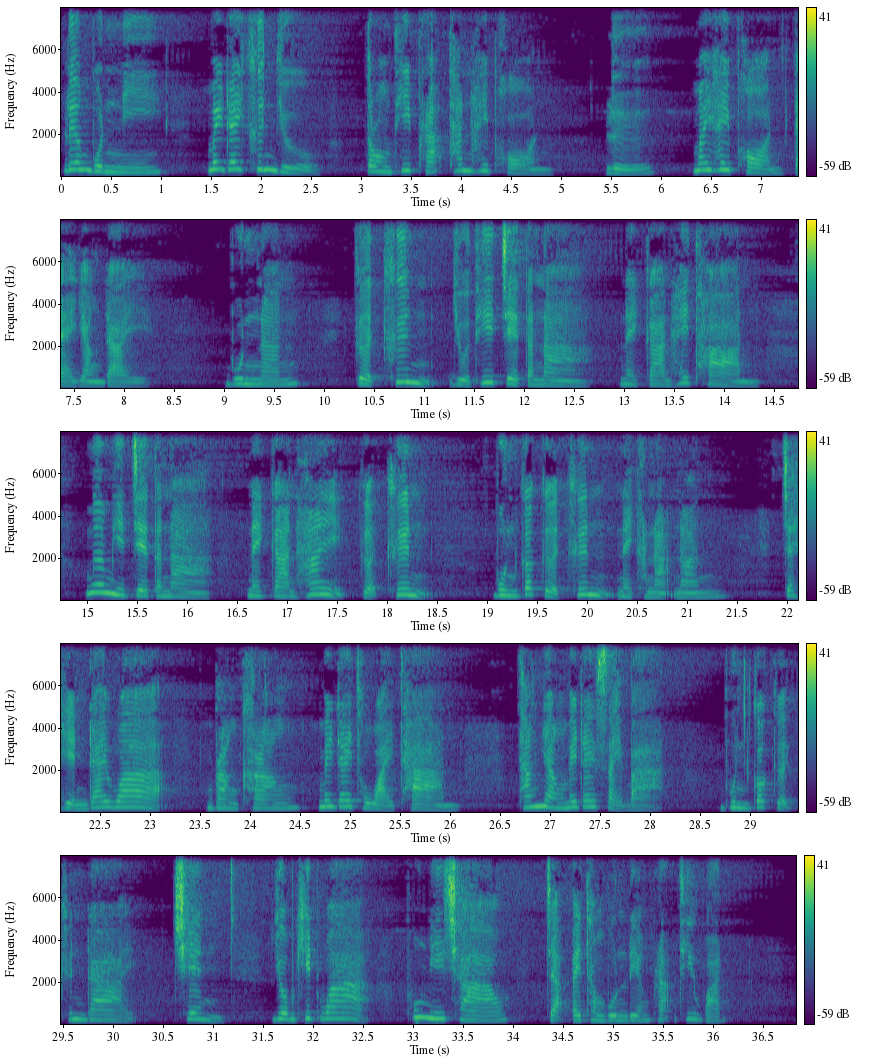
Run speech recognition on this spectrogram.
เรื่องบุญนี้ไม่ได้ขึ้นอยู่ ตรงที่พระท่านให้พร หรือไม่ให้พรแต่อย่างใด บุญนั้นเกิดขึ้นอยู่ที่เจตนา ในการให้ทาน เมื่อมีเจตนาในการให้เกิดขึ้น บุญก็เกิดขึ้นในขณะนั้น จะเห็นได้ว่า บางครั้งไม่ได้ถวายทาน ทั้งยังไม่ได้ใส่บาตรบุญก็เกิดขึ้นได้ เช่น โยมคิดว่า พรุ่งนี้เช้าจะไปทำบุญเลี้ยงพระที่วัด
